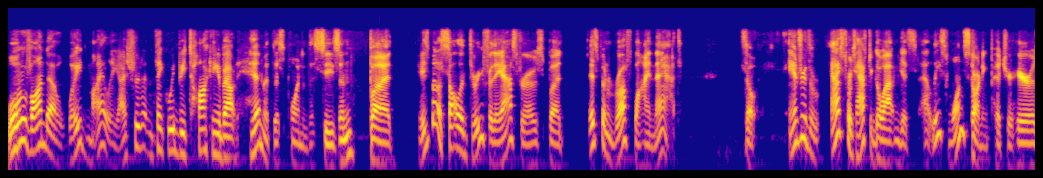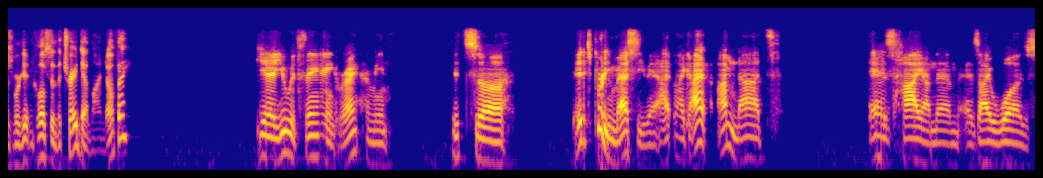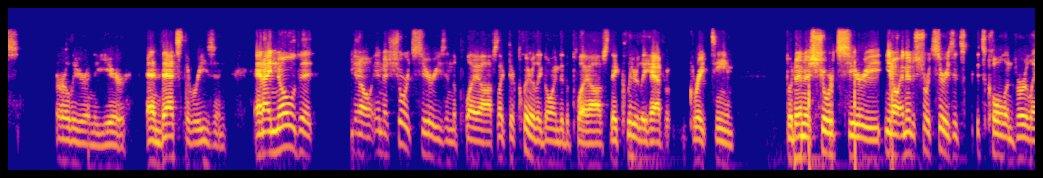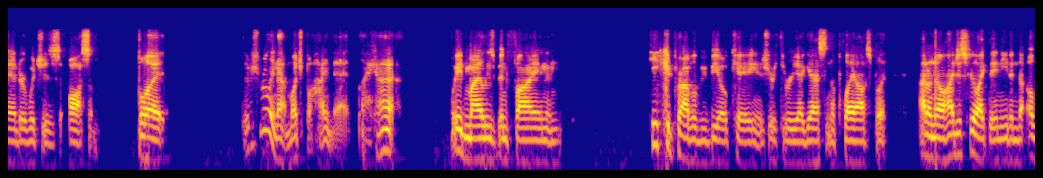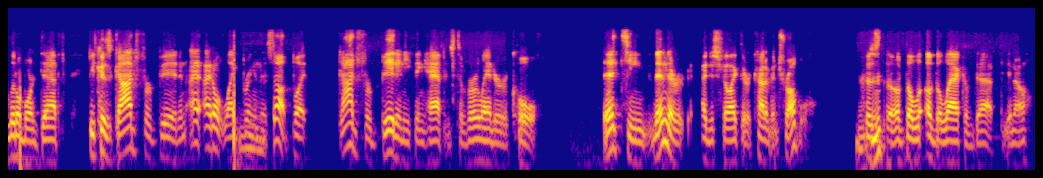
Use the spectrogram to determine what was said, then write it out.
we'll move on to Wade Miley. I sure didn't think we'd be talking about him at this point of the season, but he's been a solid three for the Astros. But it's been rough behind that. So, Andrew, the Astros have to go out and get at least one starting pitcher here as we're getting close to the trade deadline, don't they? Yeah, you would think, right? I mean, it's uh it's pretty messy, man. I like I I'm not as high on them as I was earlier in the year. And that's the reason. And I know that, you know, in a short series in the playoffs, like they're clearly going to the playoffs, they clearly have a great team. But in a short series, you know, and in a short series, it's it's Cole and Verlander, which is awesome. But there's really not much behind that. Like I, Wade Miley's been fine, and he could probably be okay as your three, I guess, in the playoffs. But I don't know. I just feel like they need a, a little more depth because God forbid, and I, I don't like bringing this up, but God forbid anything happens to Verlander or Cole. That team, then they're. I just feel like they're kind of in trouble because mm-hmm. of the of the lack of depth. You know.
